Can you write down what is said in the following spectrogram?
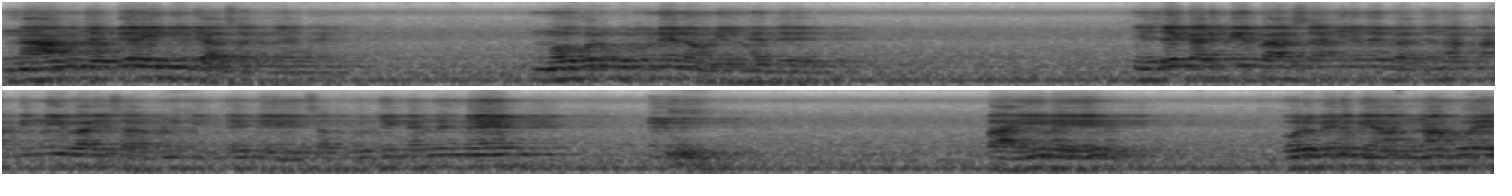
ਨਾਮ ਜਪਿਆ ਹੀ ਨਹੀਂ ਜਾ ਸਕਦਾ ਹੈ। ਮੋਹਰ ਗੁਰੂ ਨੇ ਲਾਉਣੀ ਹੈ ਤੇਰੇ ਤੇ। ਇਸੇ ਕਰਕੇ ਪਾਤਸ਼ਾਹ ਜੀ ਦੇ ਬਚਨ ਆਪਾਂ ਕਿੰਨੀ ਵਾਰੀ ਸਰਵਣ ਕੀਤੇ ਨੇ ਸਤਿਗੁਰੂ ਜੀ ਕਹਿੰਦੇ ਨੇ, ਭਾਈ ਰੇ ਗੁਰ ਗਿਆਨ ਨਾ ਹੋਏ,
